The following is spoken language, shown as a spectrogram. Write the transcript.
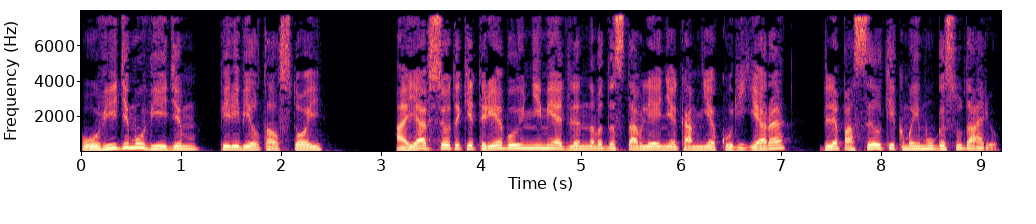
Увидим, увидим, — перебил Толстой, «а я все-таки требую немедленного доставления ко мне курьера для посылки к моему государю,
